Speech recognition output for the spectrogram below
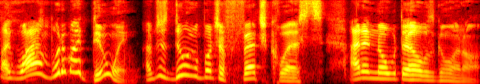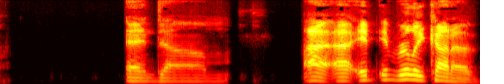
Like why what am I doing? I'm just doing a bunch of fetch quests. I didn't know what the hell was going on. And um I, I it it really kind of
